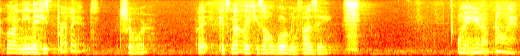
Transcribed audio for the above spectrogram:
Come on, Nina, he's brilliant. Sure. But it's not like he's all warm and fuzzy. Well, you don't know him.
